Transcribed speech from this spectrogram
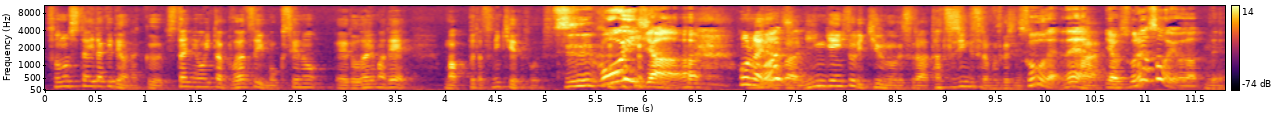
その死体だけではなく下に置いた分厚い木製のえー土台まで真っ二つに切れたそうです。すごいじゃん。本来ならば人間一人切るのですら達人ですら難しいんですそうだよね、はい。い、やそりゃそうよだって、うん。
